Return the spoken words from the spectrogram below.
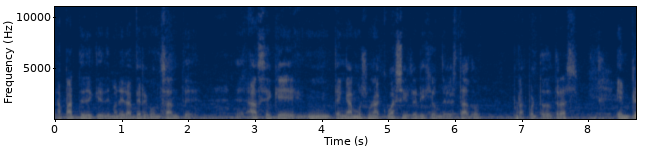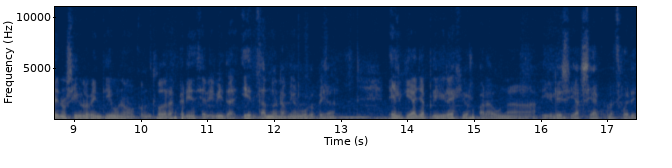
aparte de que de manera vergonzante eh, hace que mm, tengamos una cuasi religión del Estado, por la puerta de atrás, en pleno siglo XXI, con toda la experiencia vivida y estando en la Unión Europea, el que haya privilegios para una iglesia, sea cual fuere,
